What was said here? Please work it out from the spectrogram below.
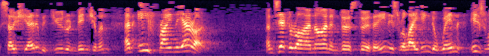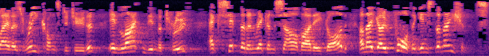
associated with Judah and Benjamin, and Ephraim the arrow. And Zechariah 9 and verse 13 is relating to when Israel is reconstituted, enlightened in the truth, accepted and reconciled by their God, and they go forth against the nations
